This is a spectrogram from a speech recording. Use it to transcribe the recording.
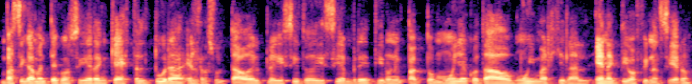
básicamente consideran que a esta altura el resultado del plebiscito de diciembre tiene un impacto muy acotado, muy marginal en activos financieros.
